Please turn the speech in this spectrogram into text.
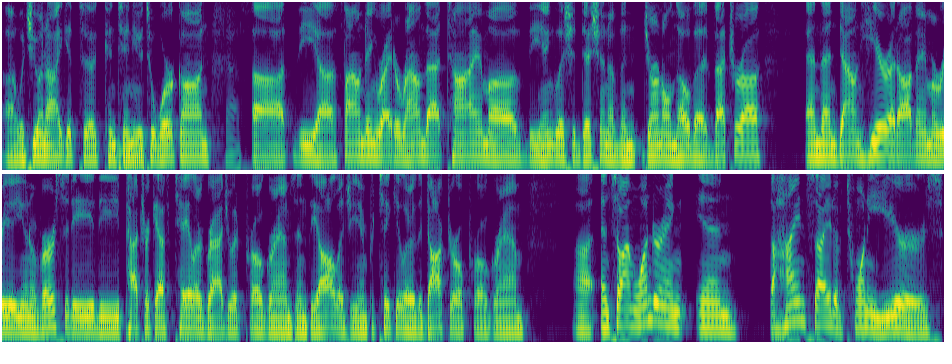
Uh, which you and I get to continue mm. to work on. Yes. Uh, the uh, founding right around that time of the English edition of the journal Nova et Vetera, and then down here at Ave Maria University, the Patrick F. Taylor graduate programs in theology, in particular the doctoral program. Uh, and so I'm wondering, in the hindsight of 20 years,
